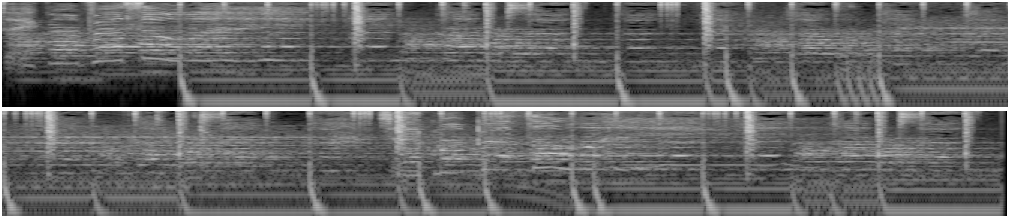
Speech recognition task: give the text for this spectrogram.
Take my breath away.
